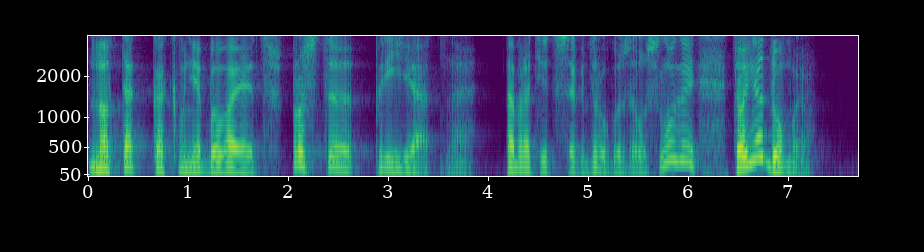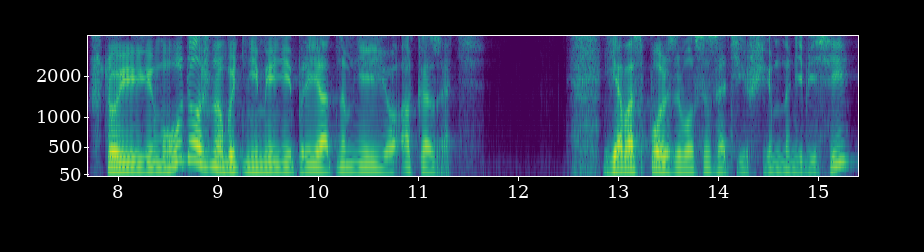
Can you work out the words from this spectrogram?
Но так как мне бывает просто приятно обратиться к другу за услугой, то я думаю, что и ему должно быть не менее приятно мне ее оказать. Я воспользовался затишьем на небеси,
